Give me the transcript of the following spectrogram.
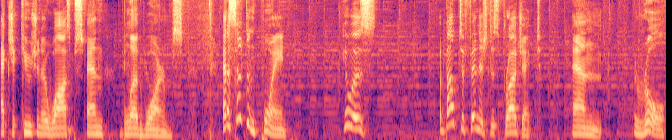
executioner wasps, and bloodworms. At a certain point, he was about to finish this project and rule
